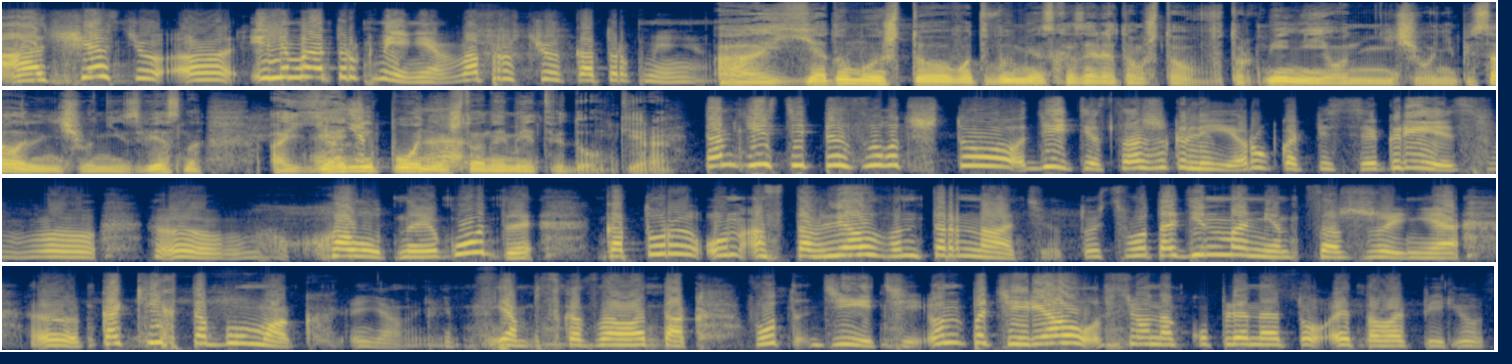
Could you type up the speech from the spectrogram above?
А счастью, э, или мы о Туркмении? Вопрос четко о Туркмении. А, я думаю, что вот вы мне сказали о том, что в Туркмении он ничего не писал или ничего не известно. А я Нет, не понял, а... что она имеет в виду, Кира. Там есть эпизод, что дети сожгли рукописи Грейс в э, холодные годы, которые он оставлял в интернате. То есть вот один момент сожжения э, каких-то бумаг, я, я бы сказала так. Вот дети. Он потерял все накопленное до этого периода период.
